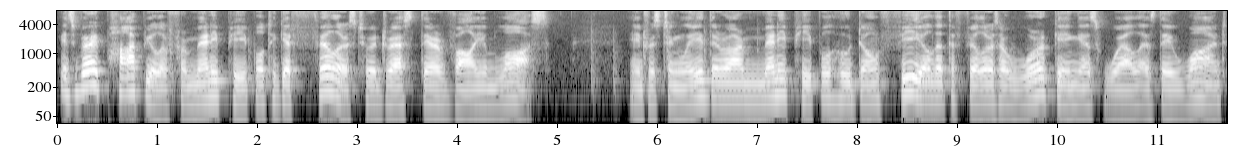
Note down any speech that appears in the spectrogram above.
It's very popular for many people to get fillers to address their volume loss. Interestingly, there are many people who don't feel that the fillers are working as well as they want,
